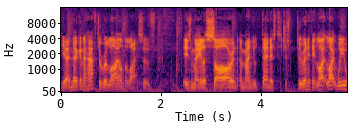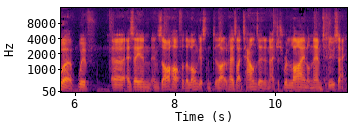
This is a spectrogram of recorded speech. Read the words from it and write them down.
Yeah, and they're going to have to rely on the likes of Ismaïla Sarr and Emmanuel Dennis to just do anything, like like we were with uh, Eze and, and Zaha for the longest, and like players like Townsend and that, just relying on them to do something.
